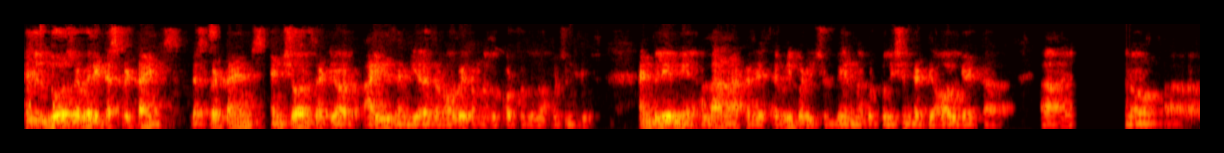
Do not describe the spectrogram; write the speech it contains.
I mean, those were very desperate times. Desperate times ensures that your eyes and ears are always on the lookout for those opportunities. And believe me, Allah Nakare, everybody should be in a good position that they all get, uh, uh, you know, uh,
